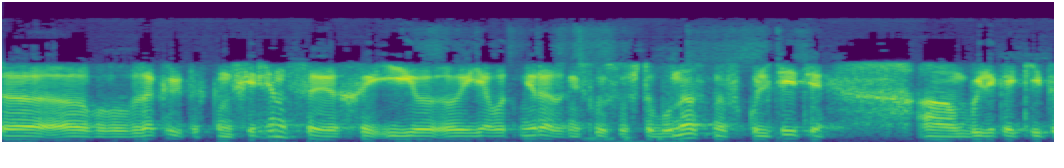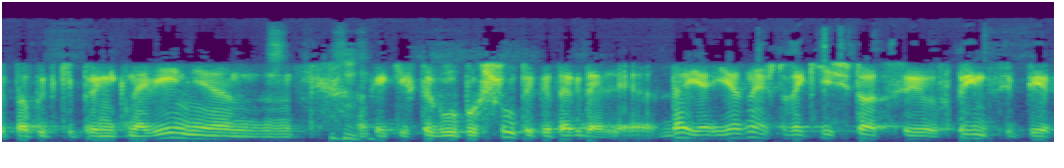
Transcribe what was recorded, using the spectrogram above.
э, в закрытых конференциях, и э, я вот ни разу не слышал, чтобы у нас на факультете были какие-то попытки проникновения, каких-то глупых шуток и так далее. Да, я, я знаю, что такие ситуации, в принципе,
